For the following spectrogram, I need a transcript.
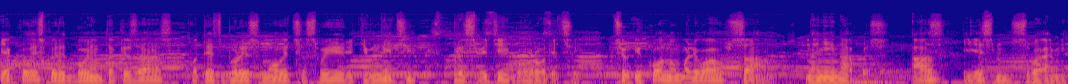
Як колись перед боєм, так і зараз отець Борис молиться своїй рятівниці при святій Богородиці. Цю ікону малював сам. На ній напис Аз єсмь з вами,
